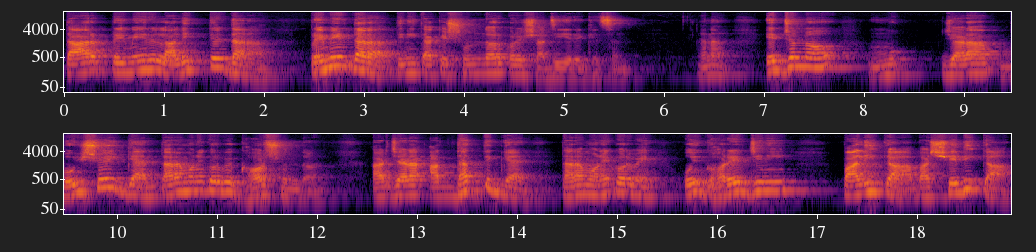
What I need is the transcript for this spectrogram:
তার প্রেমের লালিত্যের দ্বারা। প্রেমের দ্বারা তিনি তাকে সুন্দর করে সাজিয়ে রেখেছেন হ্যাঁ না? এর জন্য যারা বৈষয়িক জ্ঞান, তারা মনে করবে ঘর সুন্দর। আর যারা আধ্যাত্মিক জ্ঞান, তারা মনে করবে ওই ঘরের যিনি পালিকা বা সেবিকা,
